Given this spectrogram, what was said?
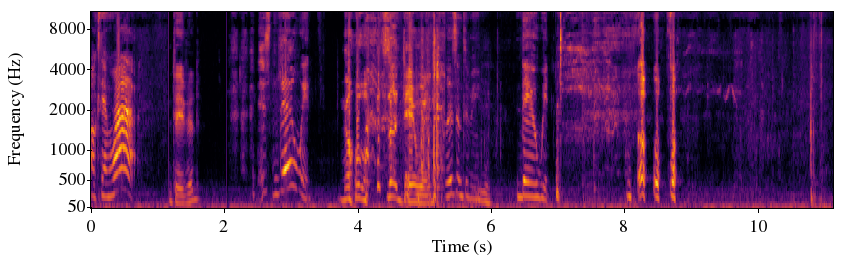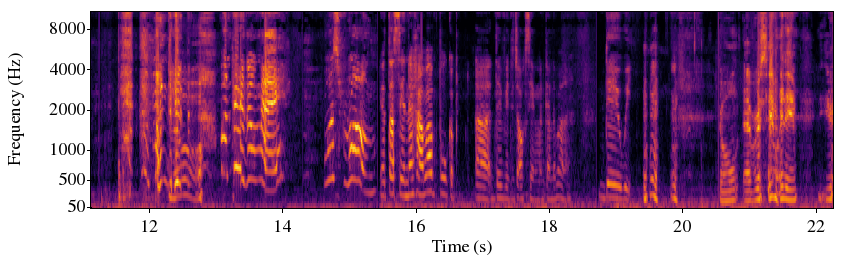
ออกเสียงว่า David. it's David No, it's not David. listen to me David No. no. มันผิดตรงไหน What's wrong เดี๋ยวตัดสินนะคะว่าปูกับเอ่อเดวิดจะออกเสียงเหมือนกันหรือเปล่านะเดวิด Don't ever say my name. you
